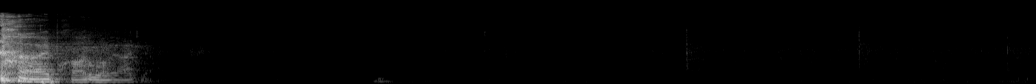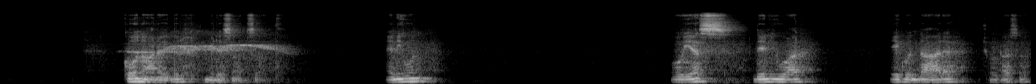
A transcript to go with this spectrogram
बुखार हुआ है आज कौन आ रहा है इधर मेरे साथ साथ anyone oh yes then you are एक बंदा आ रहा है, छोटा सा।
